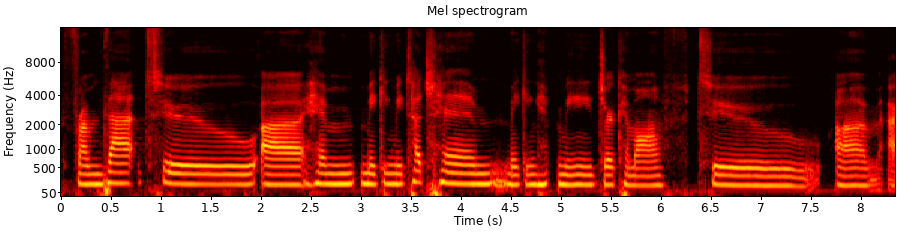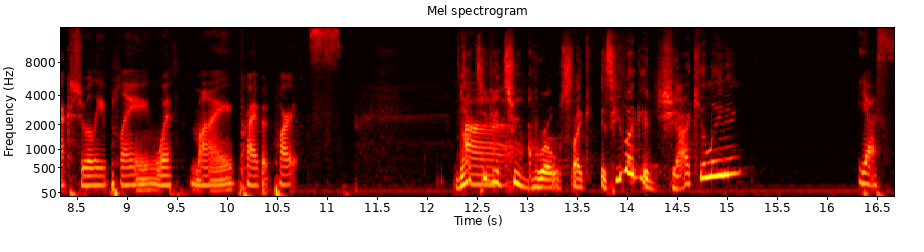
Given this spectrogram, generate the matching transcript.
from that to uh, him making me touch him, making me jerk him off, to um, actually playing with my private parts. Not to get too gross. Like, is he like ejaculating? Yes,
